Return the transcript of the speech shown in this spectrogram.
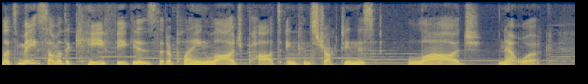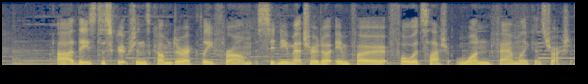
Let's meet some of the key figures that are playing large parts in constructing this large network. Uh, these descriptions come directly from sydneymetro.info forward slash one family construction.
